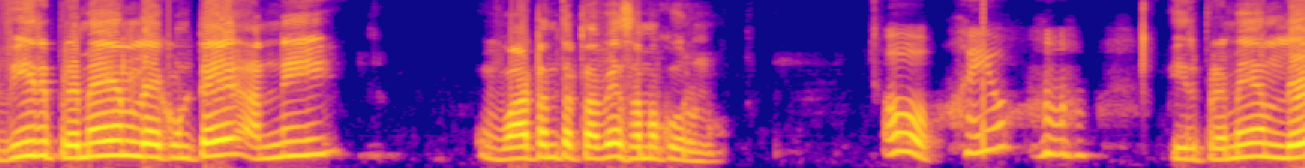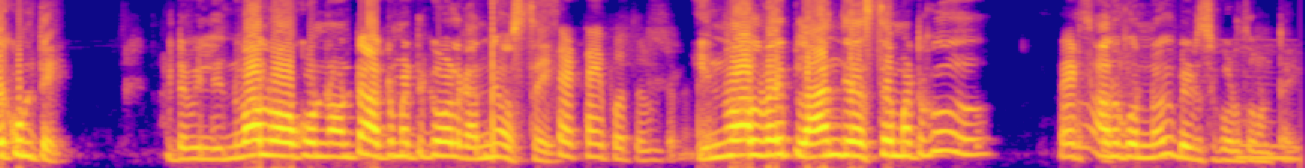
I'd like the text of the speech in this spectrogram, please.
వీరి ప్రమేయం లేకుంటే అన్ని వాటంతట అవే సమకూరును. ఓ అయ్యో. వీరి ప్రమేయం లేకుంటే అంటే వీళ్ళు ఇన్వాల్వ్ అవ్వకుండా ఉంటే ఆటోమేటిక్గా వాళ్ళకి అన్నీ వస్తాయి. సెట్ అయిపోతూ ఉంటుంది. ఇన్వాల్వ్ అయి ప్లాన్ చేస్తే మటుకు. అనుకున్నవి బెడిసి కొడుతూ ఉంటాయి.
